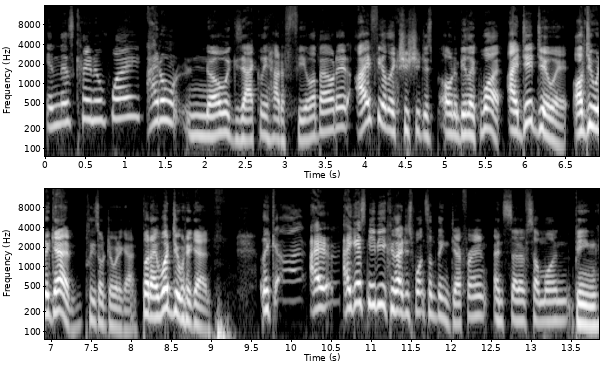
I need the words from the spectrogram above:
in this kind of way. I don't know exactly how to feel about it. I feel like she should just own and be like, what? I did do it. I'll do it again. Please don't do it again. But I would do it again. Like I, I, I guess maybe because I just want something different instead of someone being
